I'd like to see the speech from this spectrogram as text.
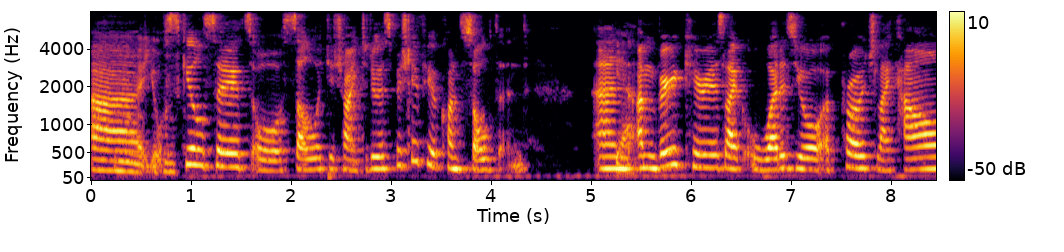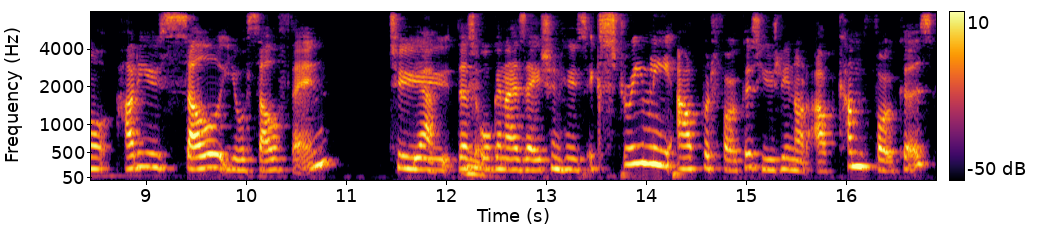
uh, mm-hmm. your skill sets or sell what you're trying to do, especially if you're a consultant. And yeah. I'm very curious, like, what is your approach? Like, how how do you sell yourself then to yeah. this mm. organization who's extremely output focused, usually not outcome focused,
